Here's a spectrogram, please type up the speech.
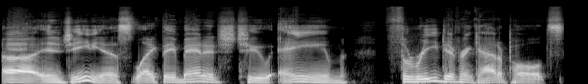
uh ingenious. Like they managed to aim three different catapults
